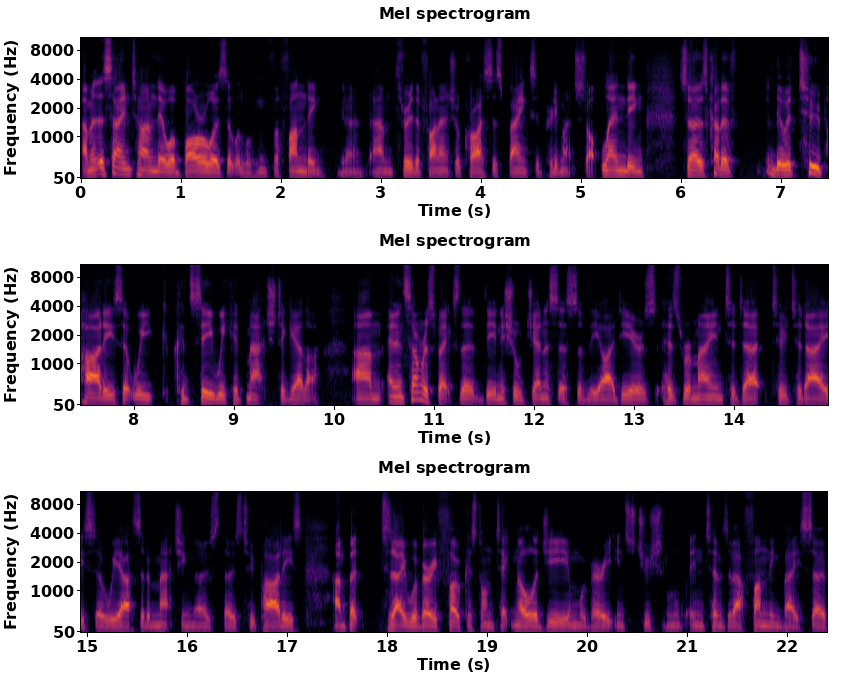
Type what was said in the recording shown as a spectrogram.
Um, at the same time, there were borrowers that were looking for funding. You know, um, through the financial crisis, banks had pretty much stopped lending. So it was kind of there were two parties that we could see we could match together. Um, and in some respects, the, the initial genesis of the idea is, has remained to, da- to today. So we are sort of matching those those two parties. Um, but today we're very focused on technology and we're very institutional in terms of our funding base. So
